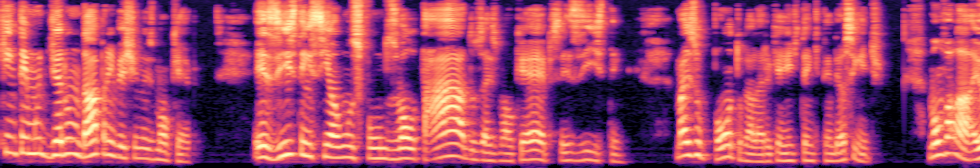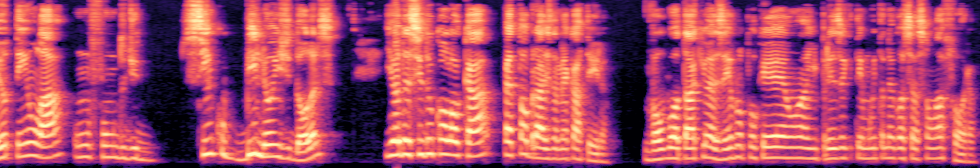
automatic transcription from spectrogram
quem tem muito dinheiro não dá para investir no small cap. Existem sim alguns fundos voltados a small caps, existem. Mas o ponto, galera, que a gente tem que entender é o seguinte: Vamos falar, eu tenho lá um fundo de 5 bilhões de dólares e eu decido colocar Petrobras na minha carteira. Vamos botar aqui um exemplo porque é uma empresa que tem muita negociação lá fora.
